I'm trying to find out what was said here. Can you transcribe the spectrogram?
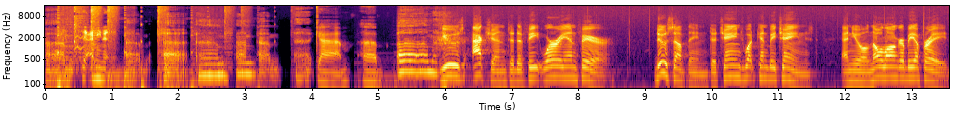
Um. Yeah, I mean, Um. Uh. Um. Um. Um. Uh. um, uh, Um. Use action to defeat worry and fear. Do something to change what can be changed, and you'll no longer be afraid.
